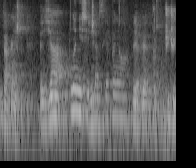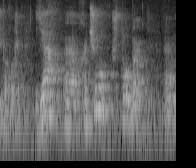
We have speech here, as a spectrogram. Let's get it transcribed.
Да, конечно. Я, Но не сейчас, я поняла. Я, я просто чуть-чуть попозже. Я э, хочу, чтобы э,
